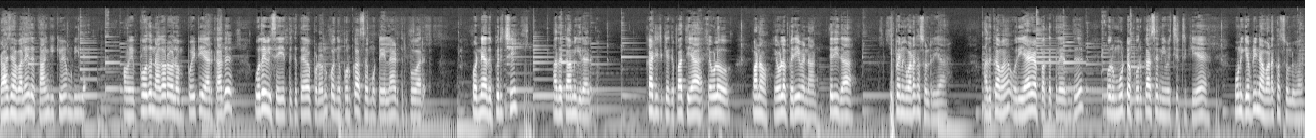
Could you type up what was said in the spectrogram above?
ராஜாவால் இதை தாங்கிக்கவே முடியல. அவன் எப்போதும் நகரவலம் போயிட்டு யாருக்காவது உதவி செய்யறதுக்கு தேவைப்படும்னு கொஞ்சம் பொற்காசை முட்டையெல்லாம் எடுத்துகிட்டு போவார். உடனே அதை பிரித்து அதை காமிக்கிறார். காட்டிட்டு கேட்க பாத்தியா எவ்வளோ பணம் எவ்வளோ பெரியவன் நான்? தெரியுதா? இப்போ எனக்கு வணக்கம் சொல்கிறியா அதுக்காக அவன் ஒரு ஏழை பக்கத்தில் இருந்து ஒரு மூட்டை பொற்காசை நீ வச்சிட்ருக்கியே உனக்கு எப்படி நான் வணக்கம் சொல்லுவேன்?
